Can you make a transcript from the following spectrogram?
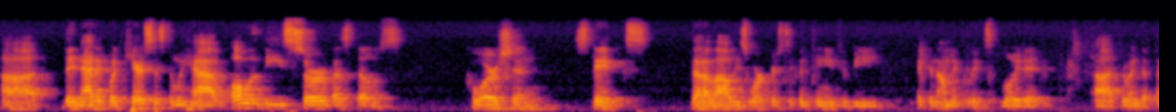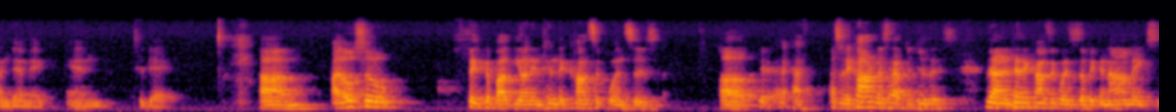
uh, the inadequate care system we have, all of these serve as those coercion sticks that allow these workers to continue to be economically exploited uh, during the pandemic and today. Um, I also think about the unintended consequences. As an economist, I have to do this. The unintended consequences of economics,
